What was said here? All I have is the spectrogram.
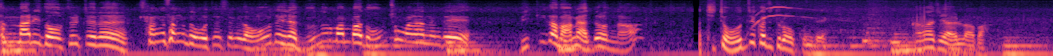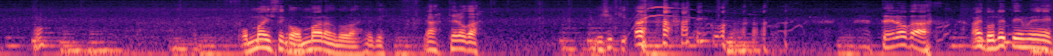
한 마리도 없을 줄은 상상도 못했습니다. 어제 그냥 눈으로만 봐도 엄청 많았는데 미끼가 마음에 안 들었나? 진짜 언제까지 들어올 건데? 강아지야 일로 와봐. 어? 엄마 있으니까 엄마랑 놀아 여기. 야 데려가. 이 새끼. 아이고. 데려가. 아니 너네 때문에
